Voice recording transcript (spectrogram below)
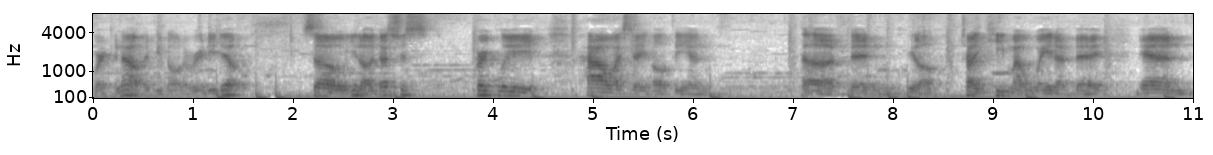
working out if you don't already do. So you know that's just quickly how I stay healthy and uh, fit, and you know try to keep my weight at bay. And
